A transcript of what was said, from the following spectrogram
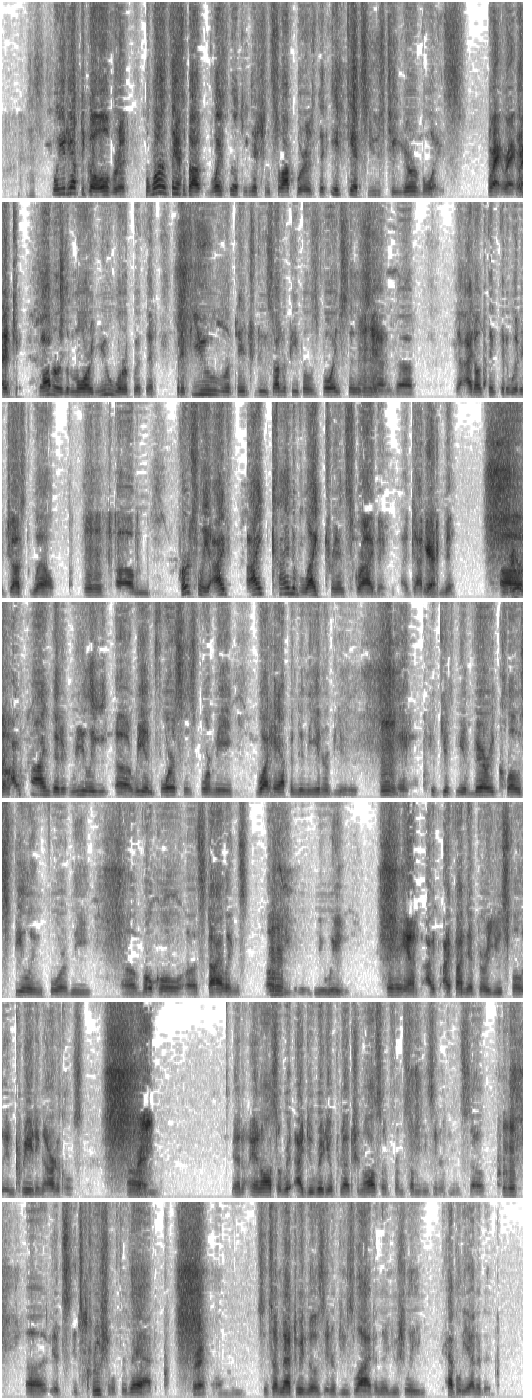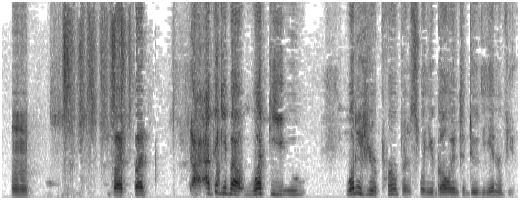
Well, you'd have to go over it. But one of the things yeah. about voice recognition software is that it gets used to your voice. Right, right, and right. it gets better the more you work with it. But if you were to introduce other people's voices, mm-hmm. and uh, I don't think that it would adjust well. Mm-hmm. Um, personally, I've I kind of like transcribing. I got to yeah. admit. Uh. I find that it really uh, reinforces for me what happened in the interview. Mm. And it gives me a very close feeling for the uh, vocal uh, stylings of mm-hmm. the interviewee. Mm-hmm. And I, I, find that very useful in creating articles. Um, right. And, and also, I do radio production also from some of these interviews. So mm-hmm uh, it's it's crucial for that. Right. Um, since I'm not doing those interviews live, and they're usually heavily edited. Mm-hmm. But but I- I'm thinking about what do you, what is your purpose when you go in to do the interview?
